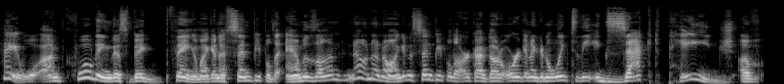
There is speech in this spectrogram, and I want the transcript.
hey, well, I'm quoting this big thing. Am I going to send people to Amazon? No, no, no. I'm going to send people to archive.org and I'm going to link to the exact page of,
